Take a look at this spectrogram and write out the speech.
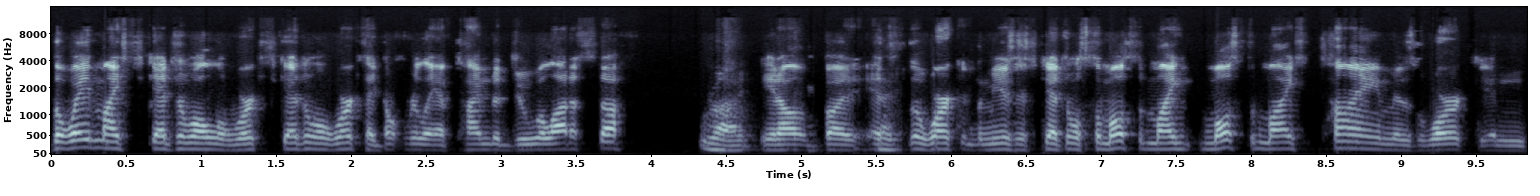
the way my schedule, the work schedule works, I don't really have time to do a lot of stuff, Right. you know. But it's the work and the music schedule. So most of my most of my time is work and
